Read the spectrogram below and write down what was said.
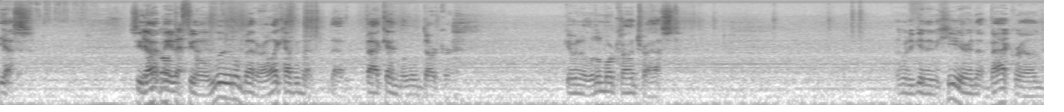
Yes. See Yeah, that made it feel a little better. I like having that that back end a little darker, giving it a little more contrast. I'm going to get in here in that background.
